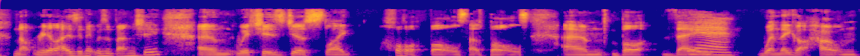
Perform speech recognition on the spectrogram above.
not realizing it was a banshee, um, which is just like oh balls, that's balls. Um, but they yeah. when they got home,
